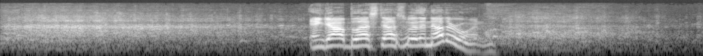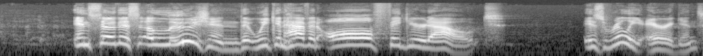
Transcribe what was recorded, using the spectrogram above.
and God blessed us with another one. And so, this illusion that we can have it all figured out is really arrogance.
